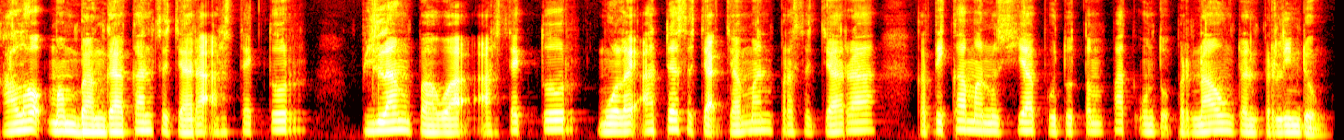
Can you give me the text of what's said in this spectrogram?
Kalau membanggakan sejarah arsitektur, bilang bahwa arsitektur mulai ada sejak zaman prasejarah ketika manusia butuh tempat untuk bernaung dan berlindung.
